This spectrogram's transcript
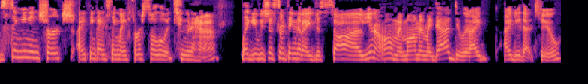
singing in church, I think I sang my first solo at two and a half. Like it was just something that I just saw. You know, oh, my mom and my dad do it. I I do that too,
